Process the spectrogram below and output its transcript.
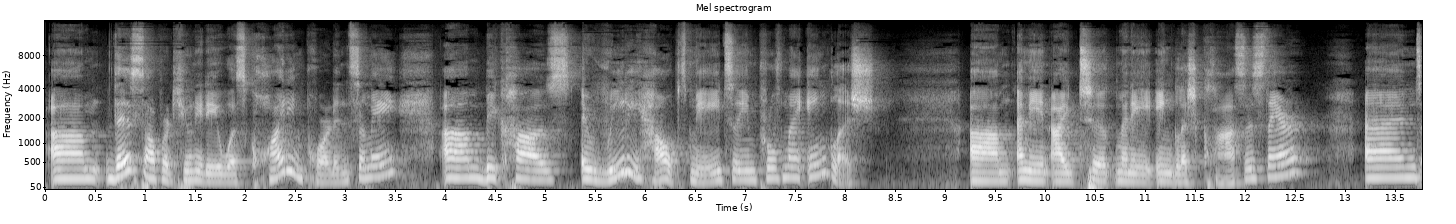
Um, this opportunity was quite important to me um, because it really helped me to improve my English. Um, I mean, I took many English classes there and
